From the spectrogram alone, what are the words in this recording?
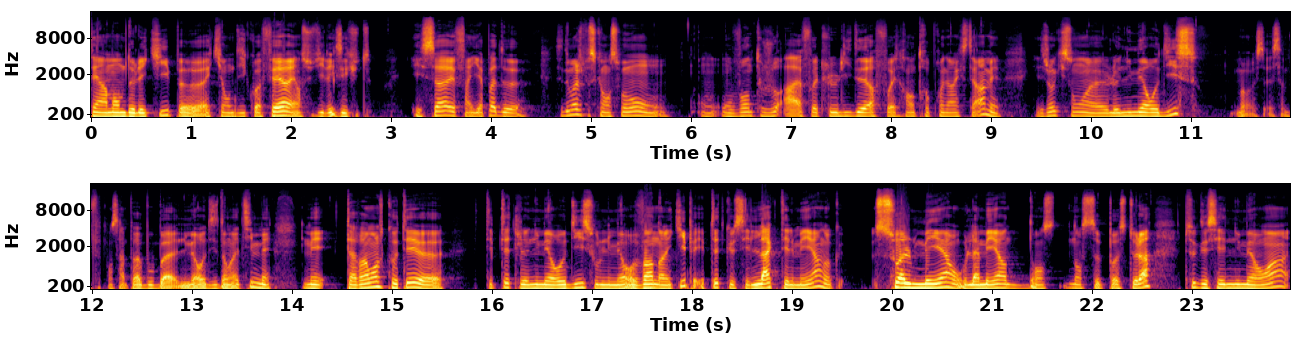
es un membre de l'équipe euh, à qui on dit quoi faire et ensuite il exécute. Et ça, enfin, il n'y a pas de. C'est dommage parce qu'en ce moment, on, on, vend toujours Ah, faut être le leader, il faut être entrepreneur, etc. Mais il y a des gens qui sont euh, le numéro 10. Bon, ça, me fait penser un peu à Booba, numéro 10 dans ma team, mais, mais tu as vraiment le côté. tu es peut-être le numéro 10 ou le numéro 20 dans l'équipe et peut-être que c'est là que tu es le meilleur. Donc, soit le meilleur ou la meilleure dans, dans ce poste-là, plutôt que d'essayer le numéro 1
